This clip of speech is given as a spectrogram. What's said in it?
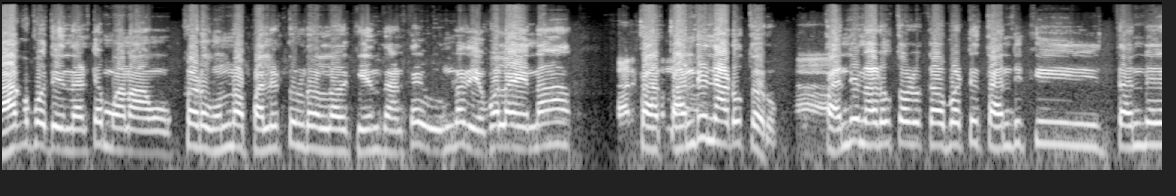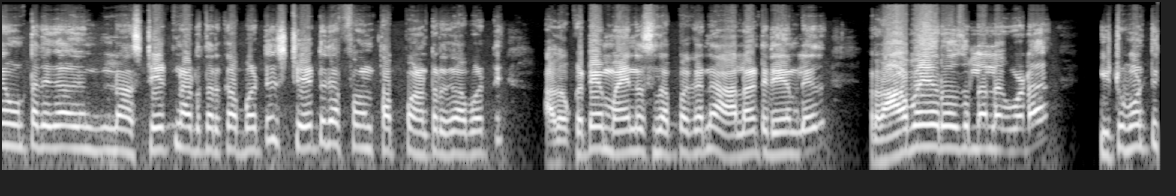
కాకపోతే ఏంటంటే మన ఇక్కడ ఉన్న పల్లెటూళ్ళకి ఏంటంటే ఉన్నది ఎవరైనా తండ్రిని అడుగుతారు. తండ్రిని అడుగుతాడు కాబట్టి తండ్రికి తండ్రి ఉంటది కదా స్టేట్ని అడుగుతారు కాబట్టి స్టేట్ తప్పు అంటారు కాబట్టి అదొకటే మైనస్ తప్ప కానీ అలాంటిది ఏం లేదు. రాబోయే రోజులలో కూడా ఇటువంటి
